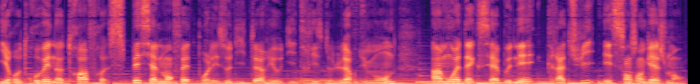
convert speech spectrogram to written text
y retrouver notre offre spécialement faite pour les auditeurs et auditrices de l'heure du monde. Un mois d'accès abonné gratuit et sans engagement.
